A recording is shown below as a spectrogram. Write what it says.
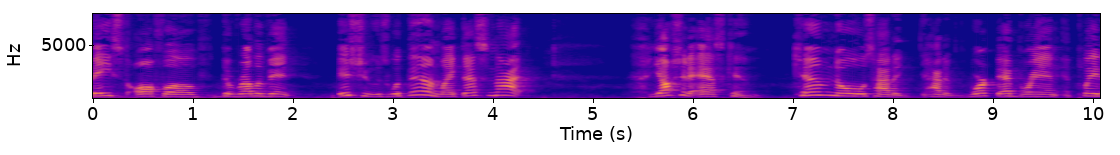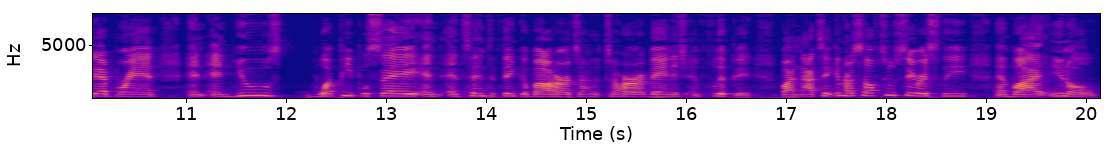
based off of the relevant issues with them. Like that's not y'all should have asked Kim. Kim knows how to how to work that brand and play that brand and and use what people say and, and tend to think about her to, to her advantage and flip it by not taking herself too seriously and by you know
